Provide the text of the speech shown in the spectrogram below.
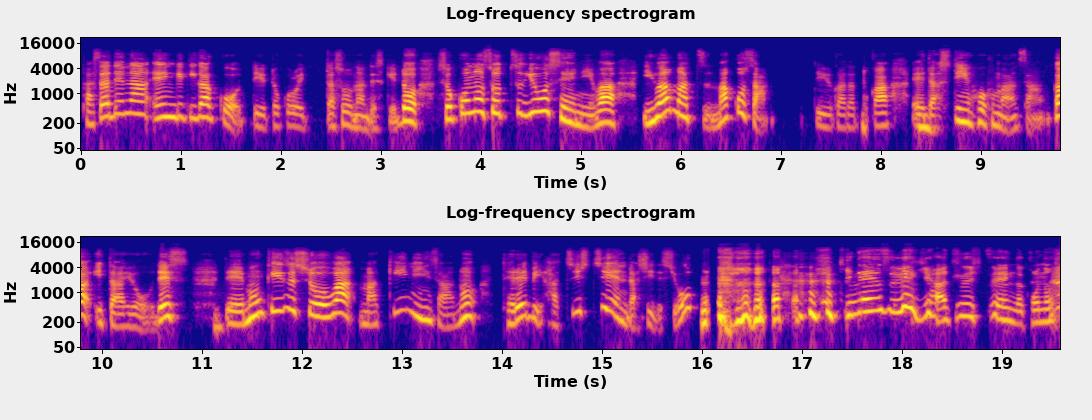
パサデナ演劇学校っていうところ行ったそうなんですけどそこの卒業生には岩松真子さんっていう方とか、えダスティン・ホフマンさんがいたようです。でモンキーズショーはマッキーニンさんのテレビ初出演らしいですよ。記念すべき初出演がこのシ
